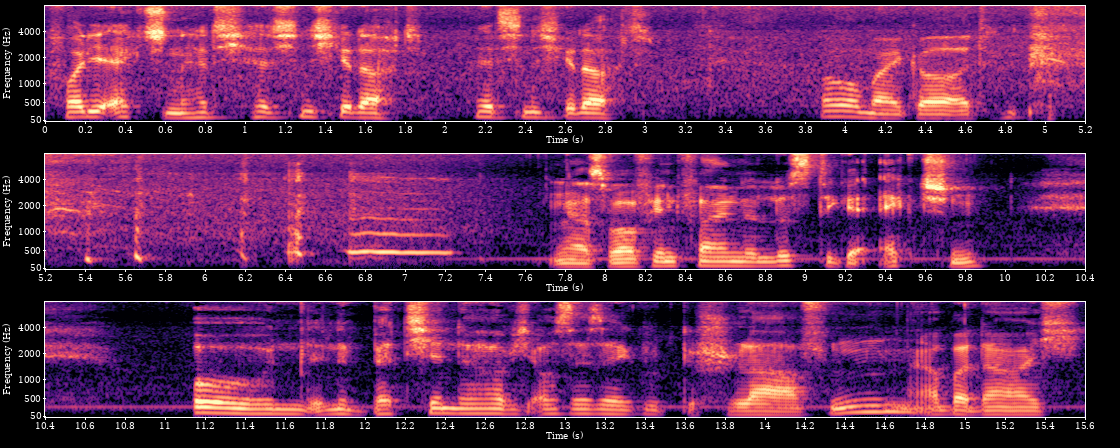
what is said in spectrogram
Voll die Action, hätte ich, hätte ich nicht gedacht. Hätte ich nicht gedacht. Oh mein Gott. ja, es war auf jeden Fall eine lustige Action. Und in dem Bettchen, da habe ich auch sehr, sehr gut geschlafen. Aber da ich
